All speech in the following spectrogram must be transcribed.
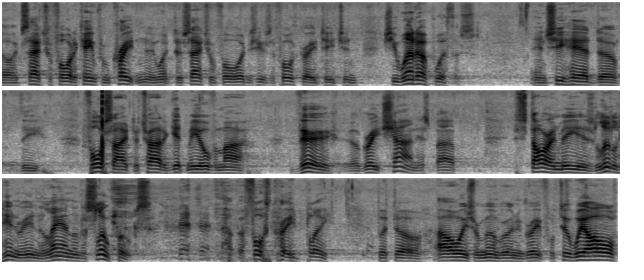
uh, at Satchel Ford. I came from Creighton and went to Satchel Ford, and she was a fourth grade teacher. And she went up with us, and she had uh, the foresight to try to get me over my very uh, great shyness by starring me as Little Henry in the Land of the Slowpokes, a fourth grade play. But uh, I always remember and am grateful too. We all,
